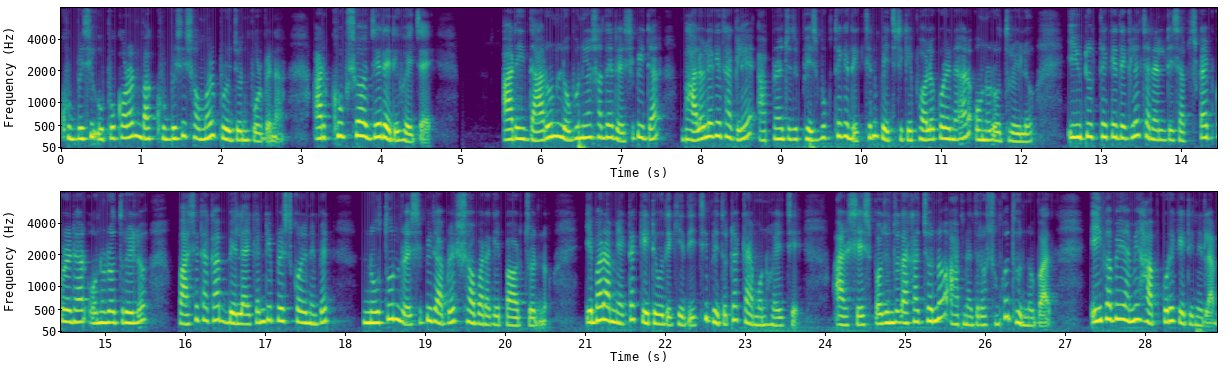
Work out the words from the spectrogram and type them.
খুব বেশি উপকরণ বা খুব বেশি সময়ের প্রয়োজন পড়বে না। আর খুব সহজে রেডি হয়ে যায়। আর এই দারুণ লোভনীয় স্বাদের রেসিপিটা ভালো লেগে থাকলে আপনারা যদি ফেসবুক থেকে দেখছেন, পেজটিকে ফলো করে নেওয়ার অনুরোধ রইল। ইউটিউব থেকে দেখলে চ্যানেলটি সাবস্ক্রাইব করে নেওয়ার অনুরোধ রইল। পাশে থাকা বেল প্রেস করে নেবেন নতুন রেসিপির আপডেট সবার আগে পাওয়ার জন্য। এবার আমি একটা কেটেও দেখিয়ে দিচ্ছি ভেতরটা কেমন হয়েছে। আর শেষ পর্যন্ত দেখার জন্য আপনাদের অসংখ্য ধন্যবাদ। এইভাবেই আমি হাফ করে কেটে নিলাম।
